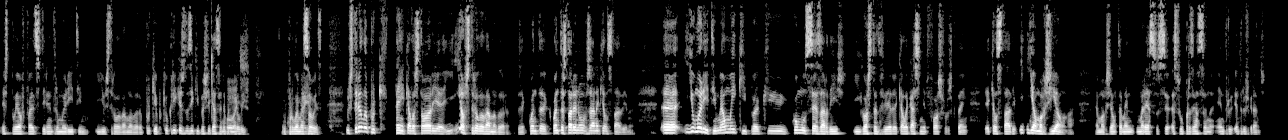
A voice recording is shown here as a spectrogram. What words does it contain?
Este playoff que vai existir entre o Marítimo e o Estrela da Amadora. Porquê? Porque eu queria que as duas equipas ficassem na pois. Primeira Liga. O problema é só esse. O Estrela, porque tem aquela história, e, e é o Estrela da Amadora. Quanta, quanta história não houve já naquele estádio, não é? Uh, e o Marítimo é uma equipa que, como o César diz, e gosta de ver aquela caixinha de fósforos que tem aquele estádio, e, e é uma região, não é? É uma região que também merece a sua presença entre, entre os grandes.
